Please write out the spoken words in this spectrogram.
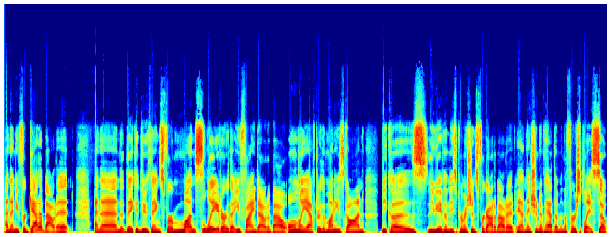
and then you forget about it, and then they can do things for months later that you find out about only after the money's gone because you gave them these permissions, forgot about it, and they shouldn't have had them in the first place. So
